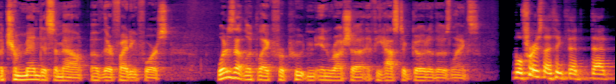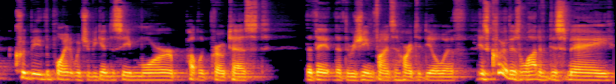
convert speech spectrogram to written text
a tremendous amount of their fighting force. What does that look like for Putin in Russia if he has to go to those lengths? Well, first, I think that that could be the point at which you begin to see more public protest that they that the regime finds it hard to deal with. It's clear there's a lot of dismay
